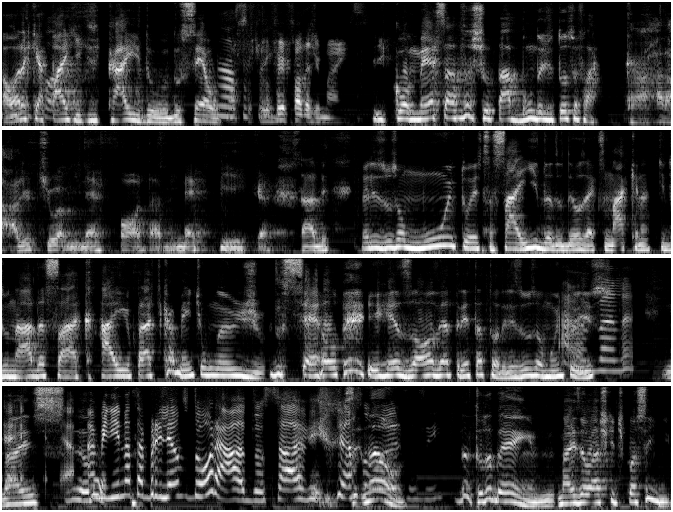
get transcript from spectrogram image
a hora que a. Pike cai do, do céu Nossa, foi foda demais. e começa a chutar a bunda de todos, você fala, Caralho, tio, a mina é foda, a mina é pica. sabe? Então eles usam muito essa saída do Deus Ex Machina, que do nada cai praticamente um anjo do céu e resolve a treta toda. Eles usam muito Ah, isso, mano, mas eu a não- menina tá brilhando dourado, sabe? Não. Assim. não, tudo bem, mas eu acho que tipo assim,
